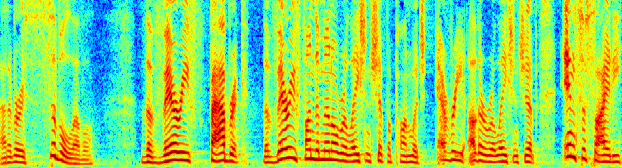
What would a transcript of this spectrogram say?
at a very civil level, the very fabric, the very fundamental relationship upon which every other relationship in society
